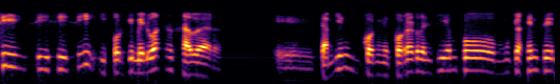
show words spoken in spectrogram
Sí, sí, sí, sí, y porque me lo hacen saber. Eh, también con el correr del tiempo, mucha gente,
